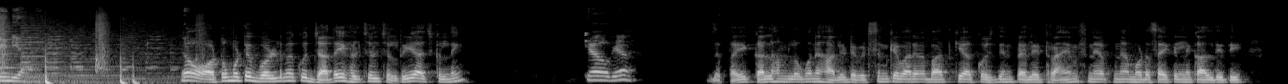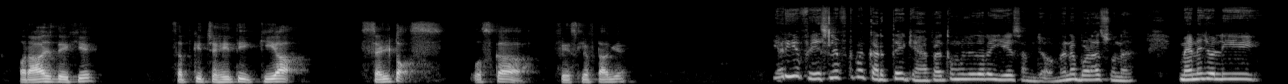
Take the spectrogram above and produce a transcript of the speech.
इंडिया। में ऑटोमोटिव वर्ल्ड में कुछ ज़्यादा ही हलचल चल रही है आजकल नहीं? क्या हो गया? भाई कल हम लोगों ने हार्ली डेविडसन के बारे में बात किया कुछ दिन पहले ट्रायम्फ ने अपना मोटरसाइकिल निकाल दी थी और आज देखिए सबकी चहेती किया सेल्टॉस उसका फेसलिफ्ट आ गया। यार ये फेसलिफ्ट में करते क्या है? तो मुझे जरा ये समझाओ मैंने बड़ा सुना है। मैंने जो ली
